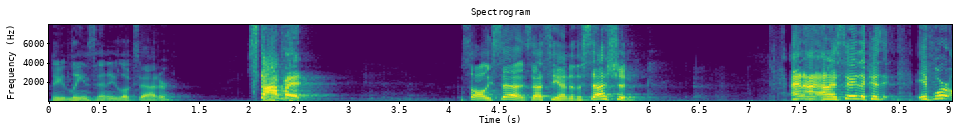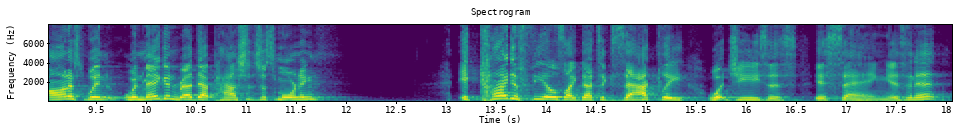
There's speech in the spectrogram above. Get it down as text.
And he leans in, he looks at her. Stop it! That's all he says. That's the end of the session. And I, and I say that because if we're honest, when, when Megan read that passage this morning, it kind of feels like that's exactly what Jesus is saying, isn't it?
